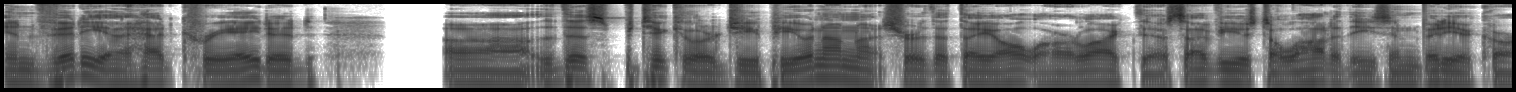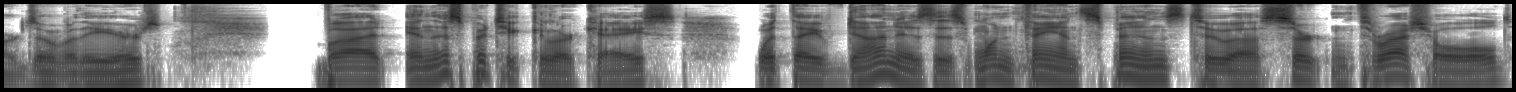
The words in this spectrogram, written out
NVIDIA had created uh, this particular GPU, and I'm not sure that they all are like this. I've used a lot of these NVIDIA cards over the years. But in this particular case, what they've done is, is one fan spins to a certain threshold,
